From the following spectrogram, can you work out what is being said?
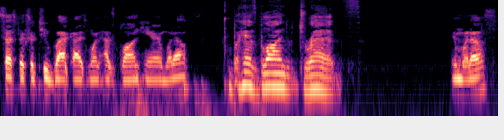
suspects are two black guys. One has blonde hair, and what else? But has blonde dreads. And what else?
